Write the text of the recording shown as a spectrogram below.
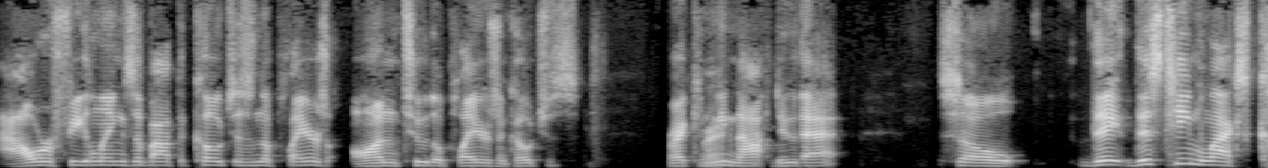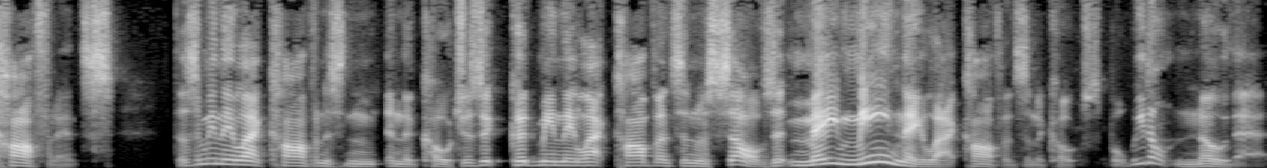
our feelings about the coaches and the players onto the players and coaches? Right? Can we not do that? So they this team lacks confidence. Doesn't mean they lack confidence in, in the coaches. It could mean they lack confidence in themselves. It may mean they lack confidence in the coaches, but we don't know that.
